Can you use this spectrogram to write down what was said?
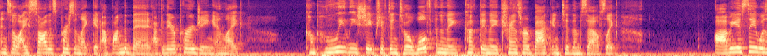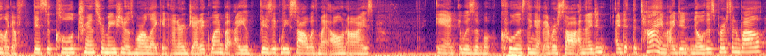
And so I saw this person like get up on the bed after they were purging and like completely shapeshift into a wolf and then they then they transfer back into themselves. Like obviously it wasn't like a physical transformation. It was more like an energetic one but i physically saw with my own eyes. And it was the coolest thing i've ever saw. And then i didn't i did at the time i didn't know this person well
